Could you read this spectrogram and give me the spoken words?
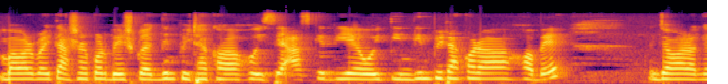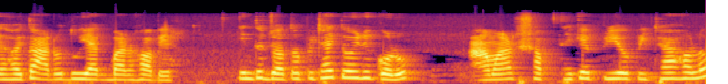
বাবার বাড়িতে আসার পর বেশ কয়েকদিন পিঠা খাওয়া হয়েছে। আজকে দিয়ে ওই তিন দিন পিঠা করা হবে, যাওয়ার আগে হয়তো আরও দুই একবার হবে। কিন্তু যত পিঠাই তৈরি করুক আমার সব থেকে প্রিয় পিঠা হলো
